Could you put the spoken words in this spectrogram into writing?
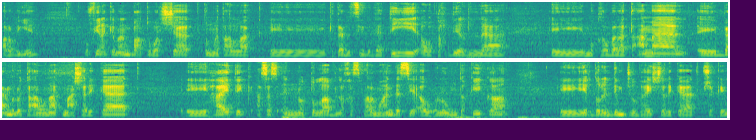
عربيه وفينا كمان بعطوا ورشات بكل ما يتعلق كتابة سيرة ذاتية أو تحضير ل مقابلات عمل آه، بيعملوا تعاونات مع شركات آه، هايتك على أساس إنه الطلاب بالاخص على مهندسه أو علوم دقيقة يقدروا يندمجوا بهاي الشركات بشكل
